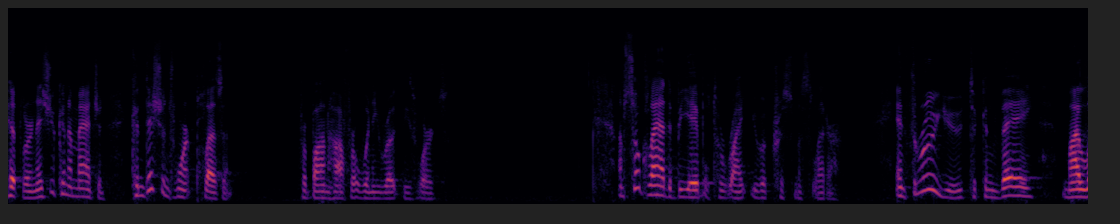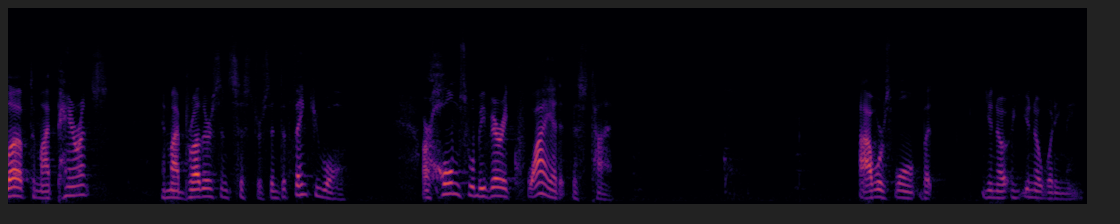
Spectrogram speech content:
Hitler. And as you can imagine, conditions weren't pleasant for Bonhoeffer when he wrote these words. I'm so glad to be able to write you a Christmas letter and through you to convey my love to my parents and my brothers and sisters and to thank you all. Our homes will be very quiet at this time. Ours won't, but you know, you know what he means.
